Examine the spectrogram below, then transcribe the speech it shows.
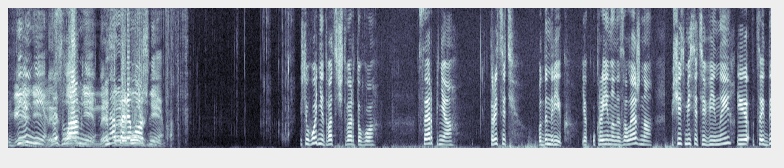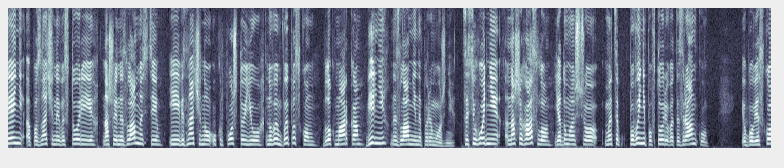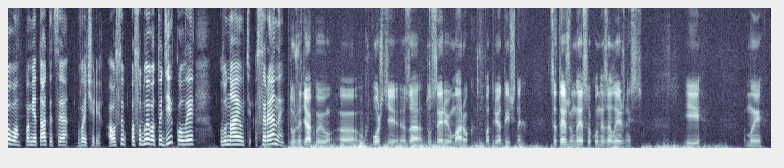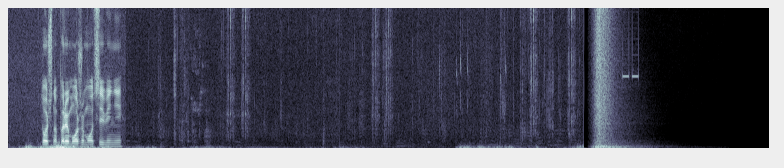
Вільні, незламні, непереможні. Сьогодні, 24 серпня, 31 рік, як Україна незалежна, 6 місяців війни, і цей день позначений в історії нашої незламності і відзначено Укрпоштою новим випуском блокмарка Вільні, незламні, непереможні. Це сьогодні наше гасло. Я думаю, що ми це повинні повторювати зранку обов'язково пам'ятати це ввечері. А особливо тоді, коли лунають сирени Дуже дякую е, Укрпошті за ту серію марок патріотичних. Це теж внесок у незалежність. І ми точно переможемо у цій війні.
